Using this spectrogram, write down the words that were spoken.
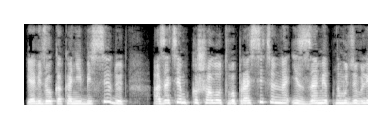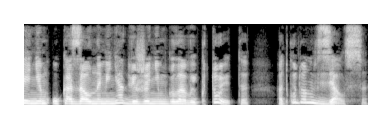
я видел, как они беседуют, а затем кашалот вопросительно и с заметным удивлением указал на меня движением головы. Кто это? Откуда он взялся?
